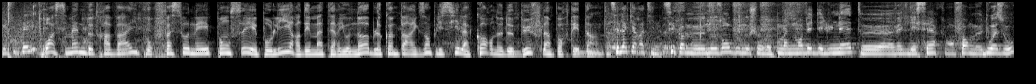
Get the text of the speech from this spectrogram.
découpée. Trois semaines de travail pour façonner, poncer et polir des matériaux nobles, comme par exemple ici la corne de buffle importée d'Inde. C'est de la kératine. C'est comme nos ongles ou nos cheveux. On m'a demandé des lunettes euh, avec des cercles en forme d'oiseau.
